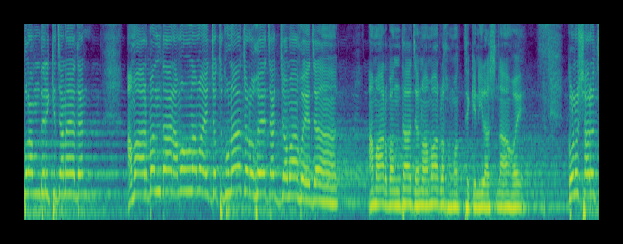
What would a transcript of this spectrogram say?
গোলামদেরকে জানায় দেন। আমার বান্দার আমল নামায় যত গুণা জড়ো হয়ে যাক, জমা হয়ে যাক। আমার বান্দা যেন আমার রহমত থেকে নিরাশ না হয়। কোনো শরত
